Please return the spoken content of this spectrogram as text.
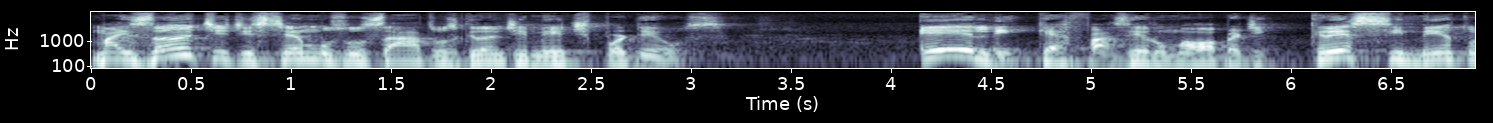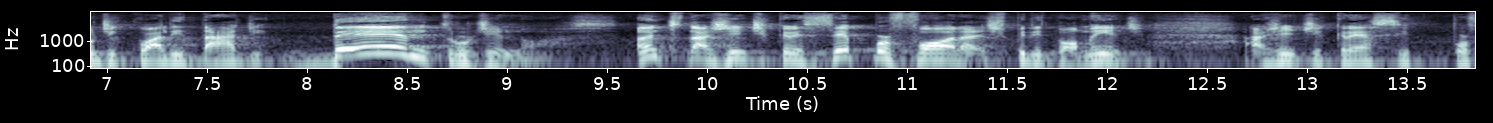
Mas antes de sermos usados grandemente por Deus, Ele quer fazer uma obra de crescimento de qualidade dentro de nós. Antes da gente crescer por fora espiritualmente, a gente cresce por,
